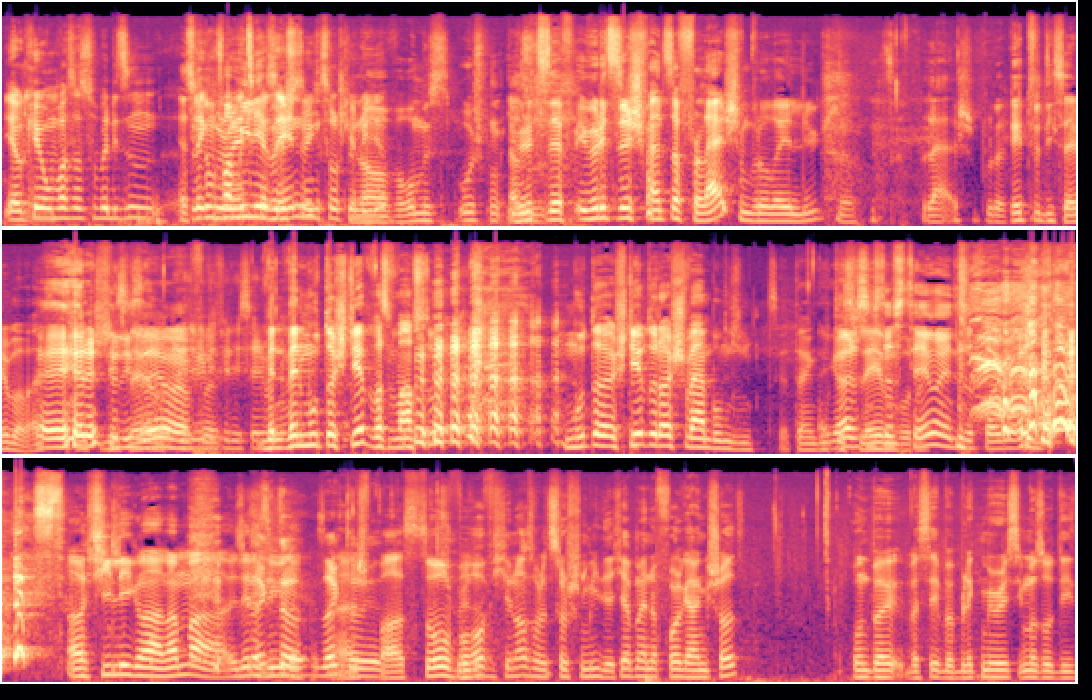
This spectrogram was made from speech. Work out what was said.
ja, okay, und was hast du bei diesen Es Black um Familie, gesehen du- wegen Social Genau, Media? warum ist Ursprung. Ich würde jetzt der- ich würde jetzt den Schwein zerfleischen, Bruder, ihr lügt noch. Fleisch, Bruder. Red für dich selber, weißt Ey, Red red für dich selber. Ich will für dich selber- Wenn, wenn Mutter stirbt, was machst du? Mutter stirbt oder Schwein bumsen? Sie hat ein gutes Egal, das Leben, ist das Bruder. Thema in dieser Folge. Oh, chillig, Mann, Mama. Sag doch, sag Ja, doch. Spaß. So, worauf ich hinaus wollte, Social Media. Ich habe mir eine Folge angeschaut. Und bei, weißt du, bei Black Mirror ist immer so, die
